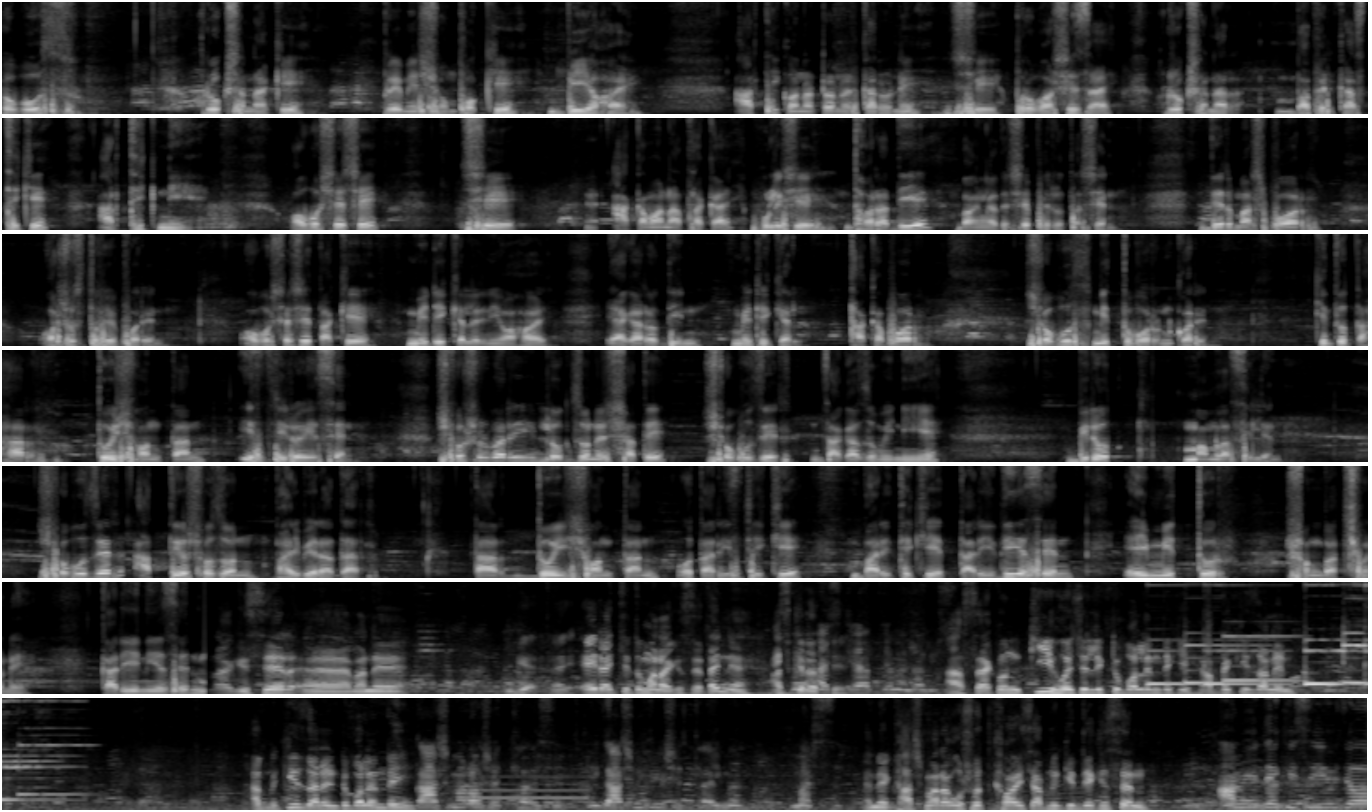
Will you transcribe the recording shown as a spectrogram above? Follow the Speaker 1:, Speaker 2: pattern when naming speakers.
Speaker 1: সবুজ রুকসানাকে, প্রেমের সম্পর্কে বিয়ে হয়। আর্থিক অনাটনের কারণে সে প্রবাসে যায় রুকসানার বাপের কাছ থেকে আর্থিক নিয়ে। অবশেষে সে আকামা না থাকায় পুলিশে ধরা দিয়ে বাংলাদেশে ফেরত আসেন। দেড় মাস পর অসুস্থ হয়ে পড়েন। অবশেষে তাকে মেডিকেলে নেওয়া হয় এগারো দিন মেডিকেল। থাকা পর সবুজ মৃত্যুবরণ করেন। কিন্তু তাহার দুই সন্তান স্ত্রী রয়েছেন। শ্বশুরবাড়ির লোকজনের সাথে সবুজের জাগা জমি নিয়ে বিরোধ মামলা ছিলেন। সবুজের আত্মীয় স্বজন, ভাই বেরাদার, তার দুই সন্তান ও তার স্ত্রীকে বাড়ি থেকে তাড়িয়ে দিয়েছেন এই মৃত্যুর সংবাদ শুনে। কারিয়ে নিয়েছেন
Speaker 2: মারা গেছে মানে এই রাত্রে তো মারা গেছে তাই না? আজকে রাতে?
Speaker 3: রাত্রে
Speaker 2: আচ্ছা এখন কি হয়েছিল একটু বলেন দেখি আপনি কি জানেন? আপনি কি জানেন একটু বলেন দেখি।
Speaker 3: ঘাস মারা ওষুধ খাওয়াইছে। এই ঘাস মারি ওষুধ খাই মারছে।
Speaker 2: মানে ঘাস মারা ওষুধ খাওয়াইছে আপনি কি দেখেছেন?
Speaker 3: আমি দেখেছি ওই যে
